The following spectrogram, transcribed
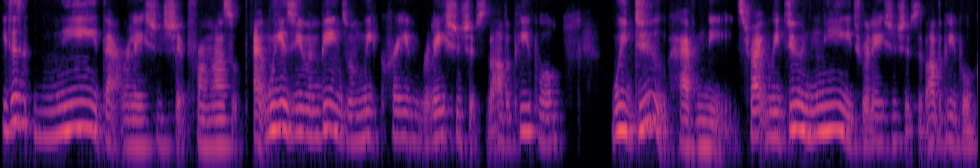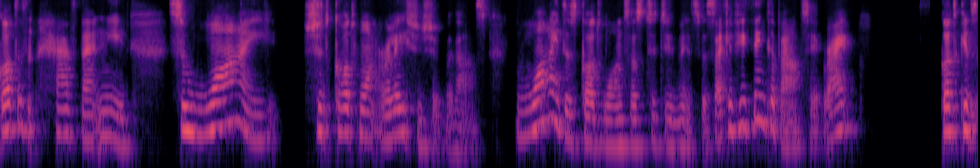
he doesn't need that relationship from us. And we as human beings, when we crave relationships with other people, we do have needs, right? We do need relationships with other people. God doesn't have that need. So why should God want a relationship with us? Why does God want us to do mitzvahs? Like if you think about it, right? God gives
